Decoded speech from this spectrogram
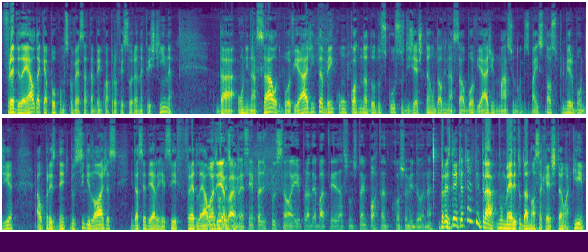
Fred Leal. Daqui a pouco vamos conversar também com a professora Ana Cristina, da Uninasal, de Boa Viagem, e também com o coordenador dos cursos de gestão da Uninasal Boa Viagem, Márcio Nunes. Mas nosso primeiro bom dia ao presidente do Cine Lojas e da CDL Recife, Fred Leal. Bom mais dia, Wagner. Sempre à disposição aí para debater assuntos tão importantes para o consumidor, né? Presidente, antes de a gente entrar no mérito da nossa questão aqui,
